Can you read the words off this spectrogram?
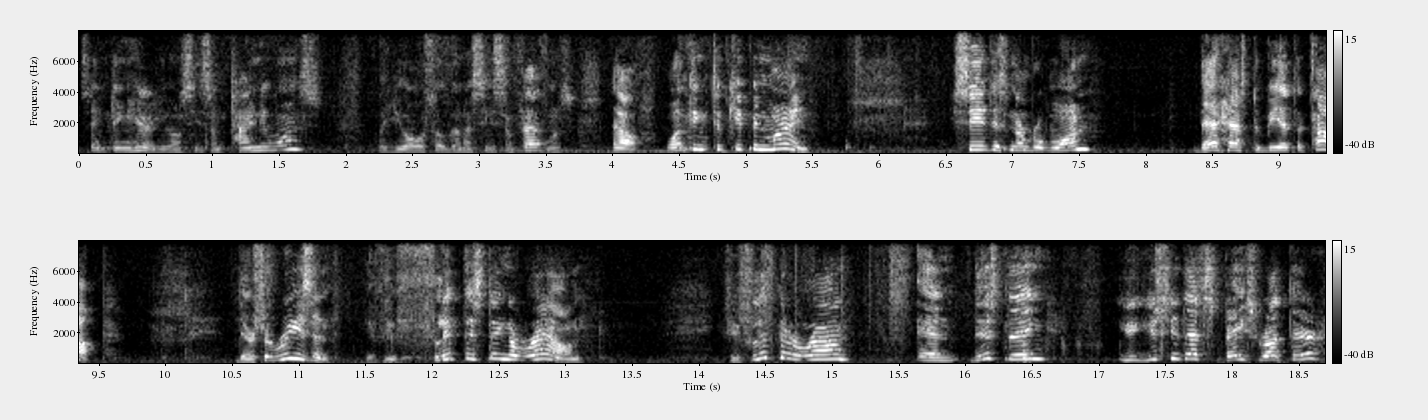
Same thing here, you're gonna see some tiny ones, but you're also gonna see some fat ones. Now, one thing to keep in mind, see this number one? That has to be at the top. There's a reason. If you flip this thing around, if you flip it around and this thing you, you see that space right there?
